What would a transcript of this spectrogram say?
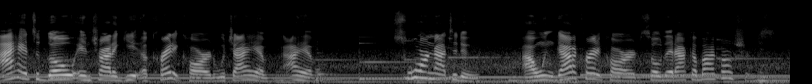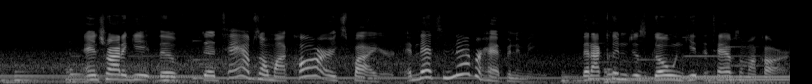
I had to go and try to get a credit card, which I have I have sworn not to do. I went and got a credit card so that I could buy groceries and try to get the, the tabs on my car expired. And that's never happened to me. That I couldn't just go and get the tabs on my car.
